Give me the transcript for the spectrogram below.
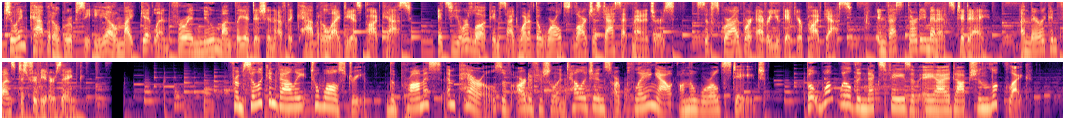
Join Capital Group CEO Mike Gitlin for a new monthly edition of the Capital Ideas Podcast. It's your look inside one of the world's largest asset managers. Subscribe wherever you get your podcasts. Invest 30 minutes today. American Funds Distributors, Inc. From Silicon Valley to Wall Street, the promise and perils of artificial intelligence are playing out on the world stage. But what will the next phase of AI adoption look like?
